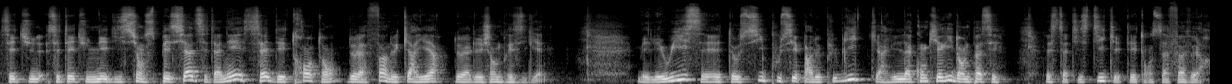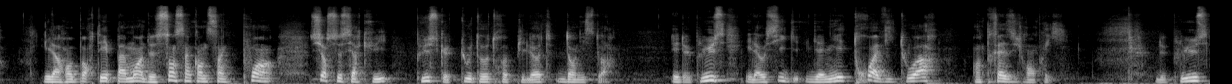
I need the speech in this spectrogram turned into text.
C'était une, édition spéciale cette année, celle des 30 ans de la fin de carrière de la légende brésilienne. Mais Lewis est aussi poussé par le public car il l'a conquéri dans le passé. Les statistiques étaient en sa faveur. Il a remporté pas moins de 155 points sur ce circuit, plus que tout autre pilote dans l'histoire. Et de plus, il a aussi gagné 3 victoires en 13 Grands Prix. De plus,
